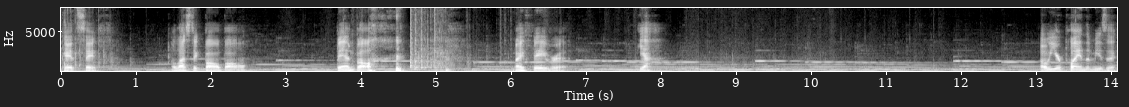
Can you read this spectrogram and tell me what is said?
Okay, it's safe. Elastic ball ball? Band ball? My favorite. Yeah. Oh, you're playing the music.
